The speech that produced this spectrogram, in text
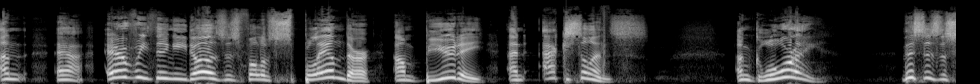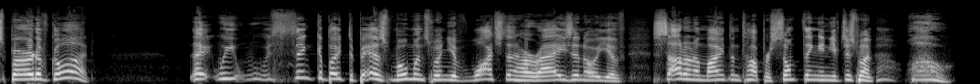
and uh, everything he does is full of splendor and beauty and excellence and glory. This is the Spirit of God. Like we, we, think about the best moments when you've watched the horizon or you've sat on a mountaintop or something and you've just went, wow,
